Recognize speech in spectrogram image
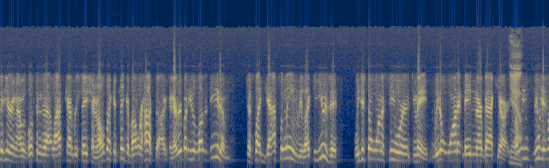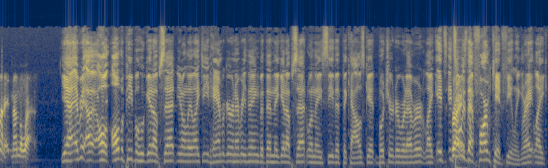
sit here and I was listening to that last conversation, and all I could think about were hot dogs. And everybody who loves to eat them, just like gasoline, we like to use it. We just don't want to see where it's made. We don't want it made in our backyard, Yeah. but we do want it nonetheless. Yeah, every uh, all, all the people who get upset, you know, they like to eat hamburger and everything, but then they get upset when they see that the cows get butchered or whatever. Like it's it's Right. always that farm kid feeling, right? Like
